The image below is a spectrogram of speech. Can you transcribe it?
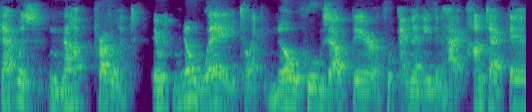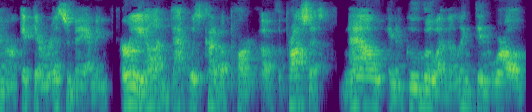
that was not prevalent. There was no way to like know who's out there and then even how to contact them or get their resume. I mean, early on, that was kind of a part of the process. Now in a Google and a LinkedIn world,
